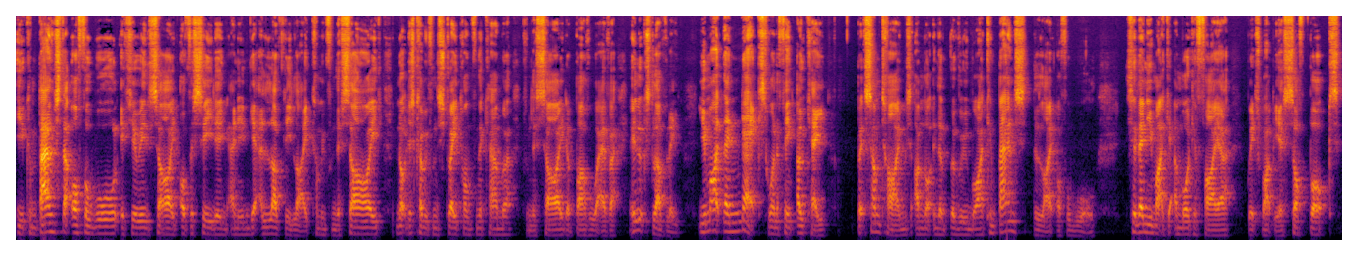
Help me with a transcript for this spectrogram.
You can bounce that off a wall if you're inside of the ceiling, and you can get a lovely light coming from the side, not just coming from straight on from the camera, from the side, above, or whatever. It looks lovely. You might then next want to think, okay, but sometimes I'm not in the the room where I can bounce the light off a wall. So then you might get a modifier, which might be a softbox,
